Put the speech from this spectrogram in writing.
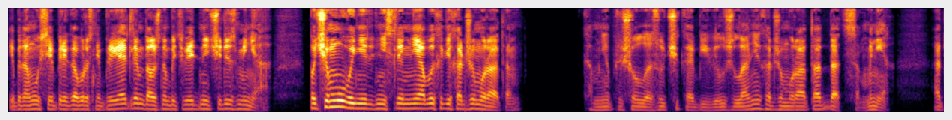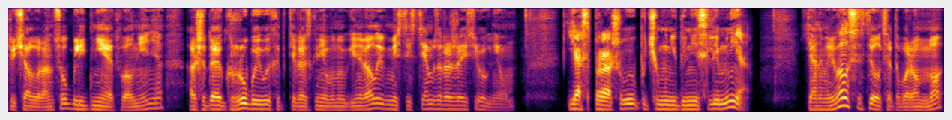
и потому все переговоры с неприятелем должны быть ведены через меня. Почему вы не донесли мне о выходе Хаджи Мурата?» Ко мне пришел лазутчик и объявил желание Хаджи Мурата отдаться мне. — отвечал Воронцов, бледнее от волнения, ожидая грубой выходки разгневанного генерала и вместе с тем заражаясь его гневом. «Я спрашиваю, почему не донесли мне?» «Я намеревался сделать это, барон, но...»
